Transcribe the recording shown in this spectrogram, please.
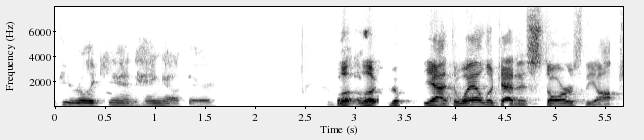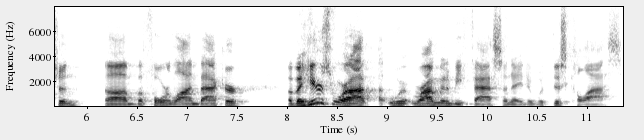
if you really can hang out there. Look, look, yeah. The way I look at it is stars the option um, before linebacker. But here's where I where I'm going to be fascinated with this class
